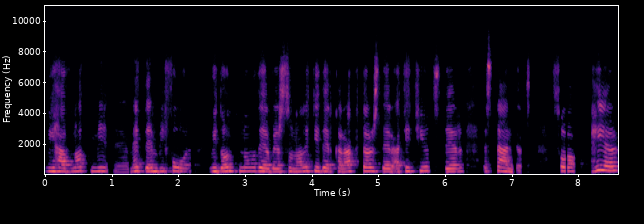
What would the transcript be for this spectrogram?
we have not met, uh, met them before. We don't know their personality, their characters, their attitudes, their standards. So here,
